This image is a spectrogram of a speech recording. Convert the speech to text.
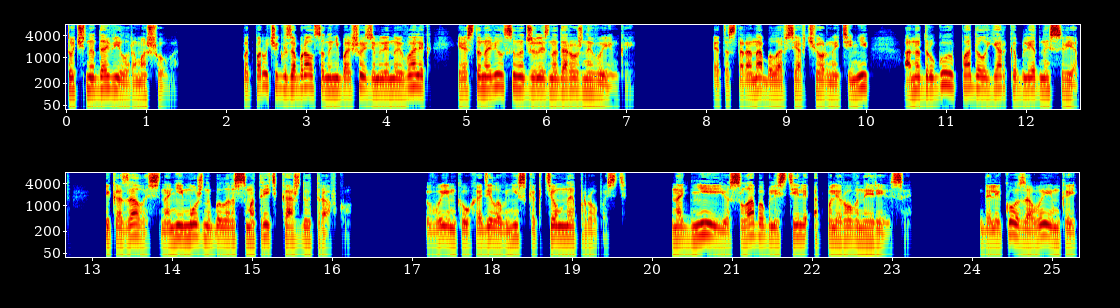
точно давил Ромашова. Подпоручик взобрался на небольшой земляной валик и остановился над железнодорожной выемкой. Эта сторона была вся в черной тени, а на другую падал ярко-бледный свет, и, казалось, на ней можно было рассмотреть каждую травку. Выемка уходила вниз, как темная пропасть. На дне ее слабо блестели отполированные рельсы. Далеко за выемкой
